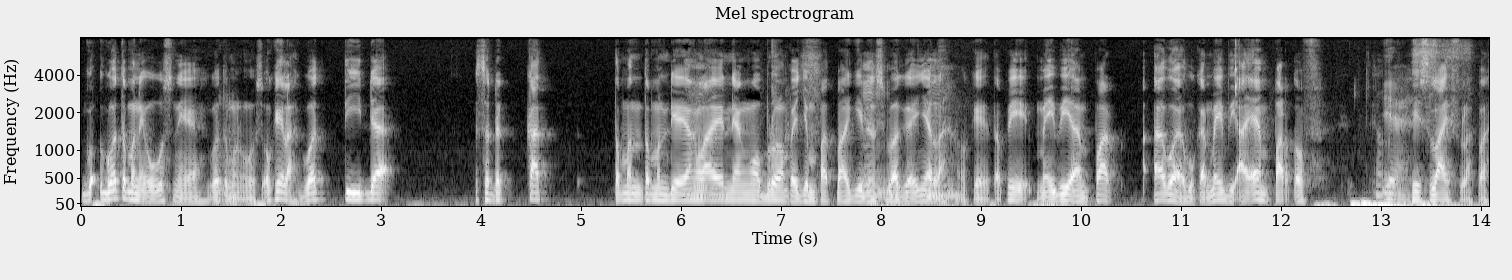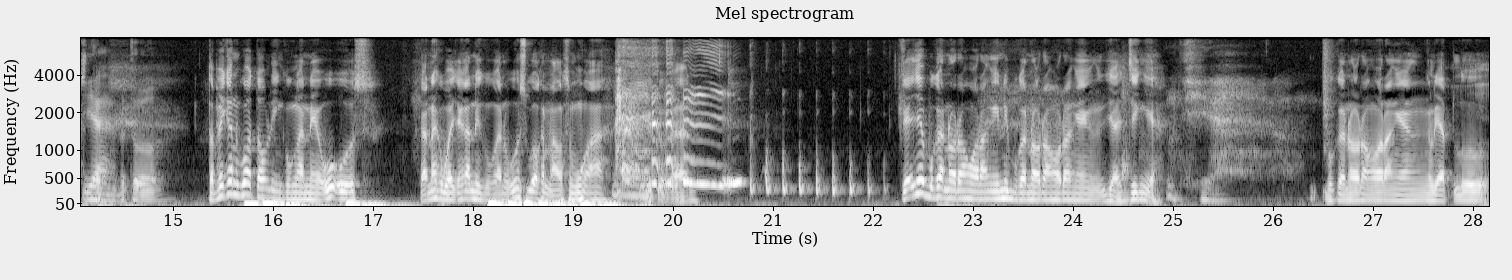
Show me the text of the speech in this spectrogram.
gue gue temennya Uus nih ya, gue temen Uus. Oke lah, gue tidak sedekat teman-teman dia yang lain yang ngobrol sampai jam 4 pagi dan sebagainya lah. Oke, tapi maybe I'm part, ah, well, bukan maybe, I am part of Yes. his life lah pasti. Iya, betul. Tapi kan gue tahu lingkungannya Uus, karena kebanyakan lingkungan Uus gue kenal semua, gitu kan. Kayaknya bukan orang-orang ini, bukan orang-orang yang judging ya. Iya. bukan orang-orang yang ngelihat lu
